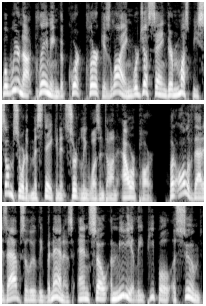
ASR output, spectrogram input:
well, we're not claiming the court clerk is lying. We're just saying there must be some sort of mistake, and it certainly wasn't on our part. But all of that is absolutely bananas. And so immediately people assumed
